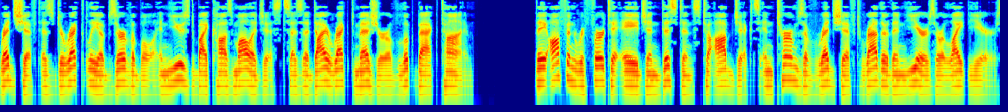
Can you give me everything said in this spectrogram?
Redshift is directly observable and used by cosmologists as a direct measure of lookback time. They often refer to age and distance to objects in terms of redshift rather than years or light years.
